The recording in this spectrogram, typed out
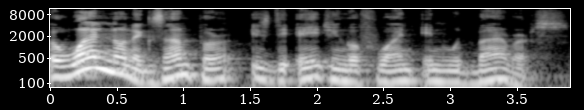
A well-known example is the aging of wine in wood barrels.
